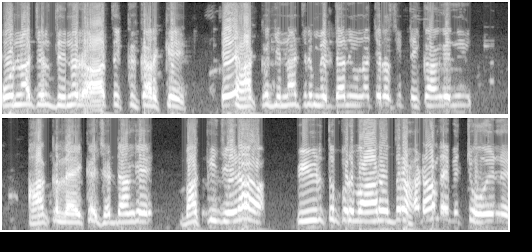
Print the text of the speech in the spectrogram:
ਉਹਨਾਂ ਚਿਰ ਦਿਨ ਰਾਤ ਇੱਕ ਕਰਕੇ ਇਹ ਹੱਕ ਜਿੰਨਾ ਚਿਰ ਮਿਲਦਾ ਨਹੀਂ, ਉਹਨਾਂ ਚਿਰ ਅਸੀਂ ਟਿਕਾਂਗੇ ਨਹੀਂ, ਹੱਕ ਲੈ ਕੇ ਛੱਡਾਂਗੇ। ਬਾਕੀ ਜਿਹੜਾ ਪੀੜਤ ਪਰਿਵਾਰ ਉਧਰ ਹੜਾਂ ਦੇ ਵਿੱਚ ਹੋਏ ਨੇ,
